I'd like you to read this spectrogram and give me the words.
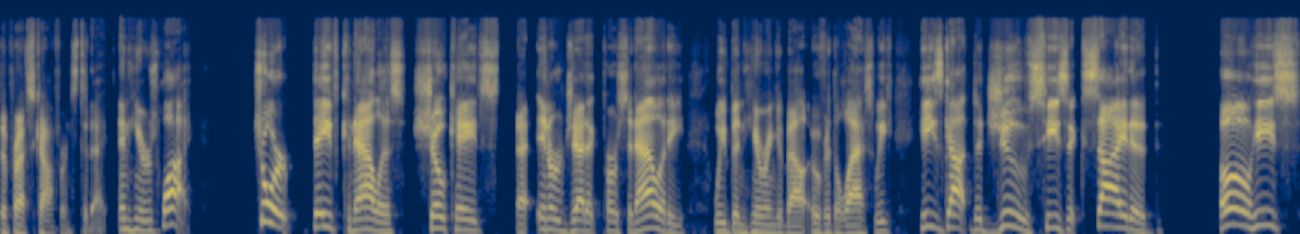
the press conference today. And here's why. Sure, Dave Canales showcased that energetic personality we've been hearing about over the last week. He's got the juice. He's excited. Oh, he's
